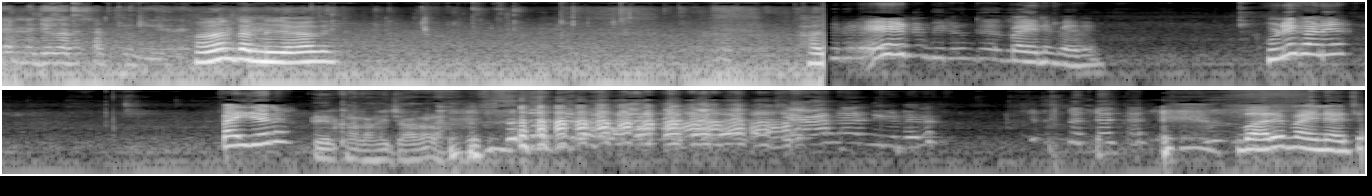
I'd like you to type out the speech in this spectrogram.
ਤਿੰਨ ਜਗ੍ਹਾ ਤੇ ਸੱਟ ਲੱਗੀ ਹੈ। ਹਾਂ ਤਿੰਨ ਜਗ੍ਹਾ ਤੇ ਇਹ ਵੀਰਨ ਤੇ ਪਏ ਨੇ ਪਏ ਨੇ ਹੁਣੇ ਖਾਣੇ ਆ? ਭਾਈ ਜਾਨ? ਫੇਰ ਖਾ ਲਾਂਗੇ ਚਾਹ ਨਾਲ। ਬਾਹਰੇ ਪਏ ਨੇ ਅੱਜ।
